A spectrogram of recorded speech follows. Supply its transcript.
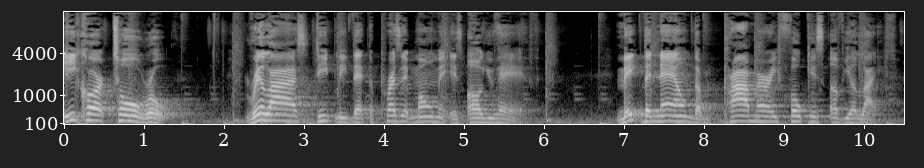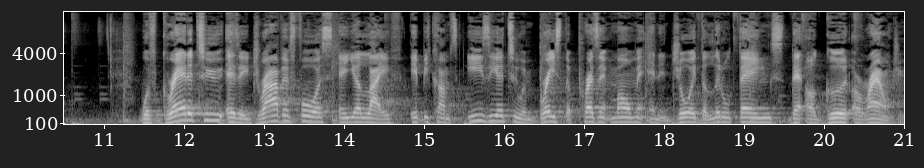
Eckhart Tolle wrote, Realize deeply that the present moment is all you have. Make the now the primary focus of your life. With gratitude as a driving force in your life, it becomes easier to embrace the present moment and enjoy the little things that are good around you.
